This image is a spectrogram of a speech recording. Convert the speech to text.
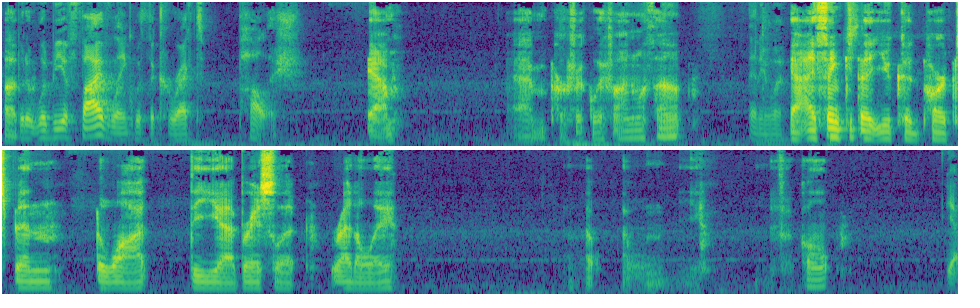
But, but it would be a five link with the correct polish. Yeah. I'm perfectly fine with that. Anyway. Yeah, I think that you could part spin the watt, the uh, bracelet readily that wouldn't be difficult. Yeah.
